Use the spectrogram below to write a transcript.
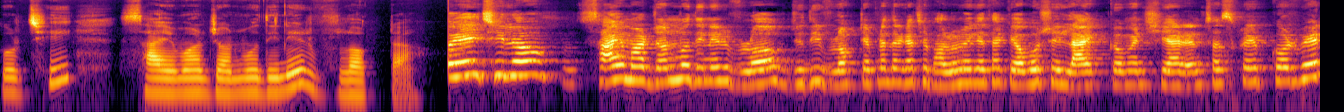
করছি সাইমার জন্মদিনের ভ্লগটা এই ছিল সাইমার জন্মদিনের ব্লগ যদি ব্লগটি আপনাদের কাছে ভালো লেগে থাকে, অবশ্যই like comment share and subscribe করবেন।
